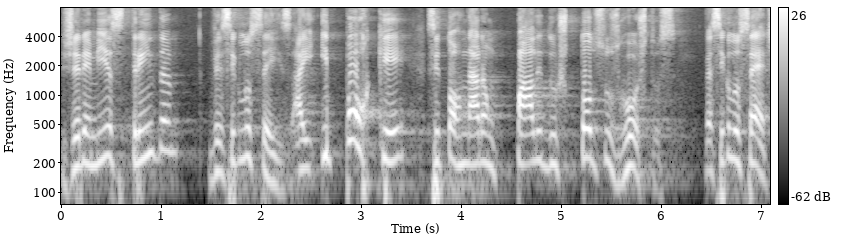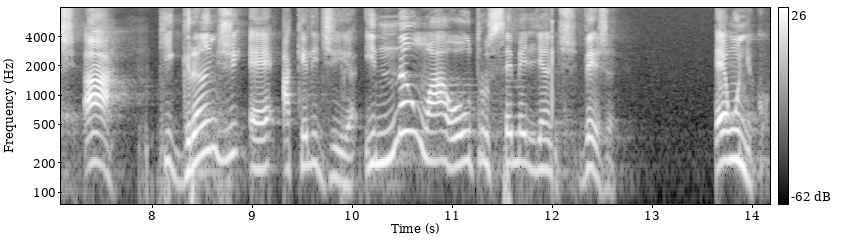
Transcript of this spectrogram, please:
Jeremias 30, versículo 6. Aí, e por que se tornaram pálidos todos os rostos? Versículo 7. Ah, que grande é aquele dia, e não há outro semelhante. Veja, é único.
